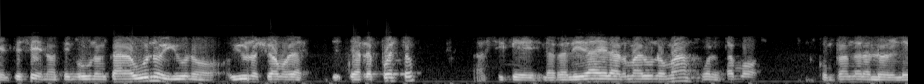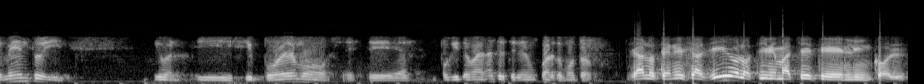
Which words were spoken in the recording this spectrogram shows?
el TC, ¿no? Tengo uno en cada uno y uno y uno llevamos de repuesto. Así que la realidad era armar uno más. Bueno, estamos comprando ahora los elementos y, y bueno, y si podemos este, un poquito más adelante tener un cuarto motor. ¿Ya lo tenés allí o lo tiene Machete en Lincoln?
